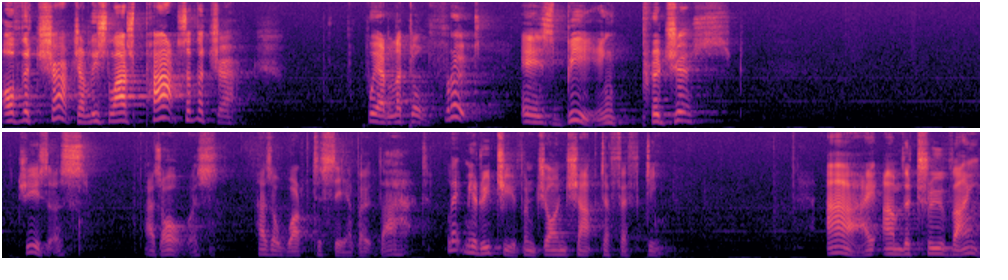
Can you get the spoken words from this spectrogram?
of the church, at least large parts of the church, where little fruit is being produced. Jesus, as always, has a word to say about that. Let me read to you from John chapter 15. I am the true vine,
